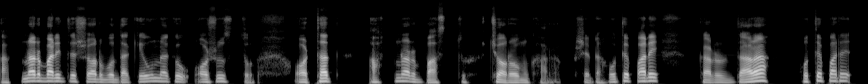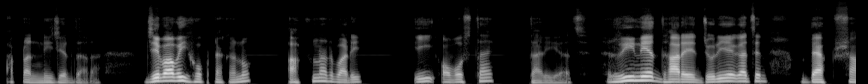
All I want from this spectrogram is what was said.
আপনার বাড়িতে সর্বদা কেউ না কেউ অসুস্থ। অর্থাৎ আপনার বাস্তু চরম খারাপ। সেটা হতে পারে কারোর দ্বারা, হতে পারে আপনার নিজের দ্বারা। যেভাবেই হোক না কেন, আপনার বাড়ি এই অবস্থায় দাঁড়িয়ে আছে। ঋণের ধারে জড়িয়ে গেছেন, ব্যবসা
